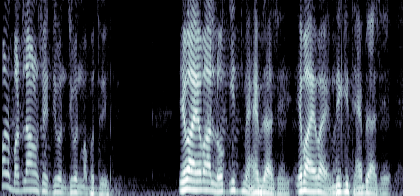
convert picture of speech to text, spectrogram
પણ બદલાવાનું છે જીવન, જીવનમાં બધું એવા એવા લોકગીત મેં સાંભળ્યા છે, એવા એવા હિન્દી ગીત સાંભળ્યા છે.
